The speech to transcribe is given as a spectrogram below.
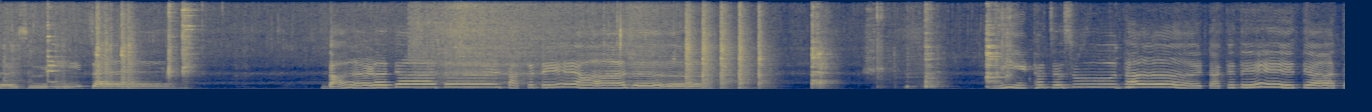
लसुणीचा. डाळ त्यात टाकते आज. मीठच सुद्धा टाकते त्यात.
